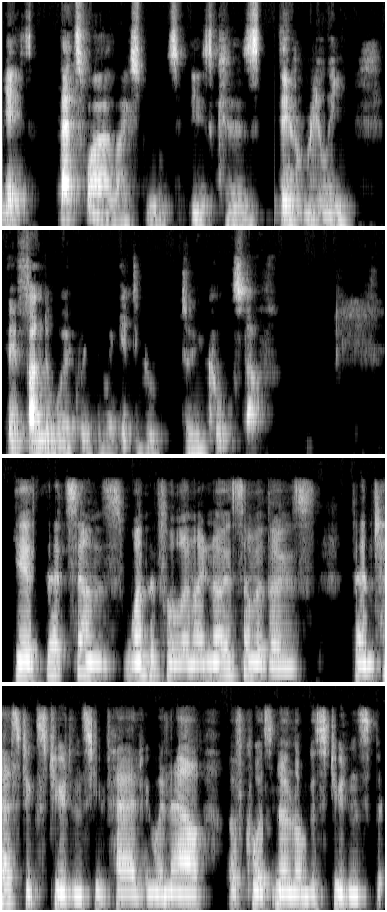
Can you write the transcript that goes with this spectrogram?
yes, that's why I like students is because they're really they're fun to work with and we get to do cool stuff. Yes, that sounds wonderful, and I know some of those fantastic students you've had who are now, of course, no longer students but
